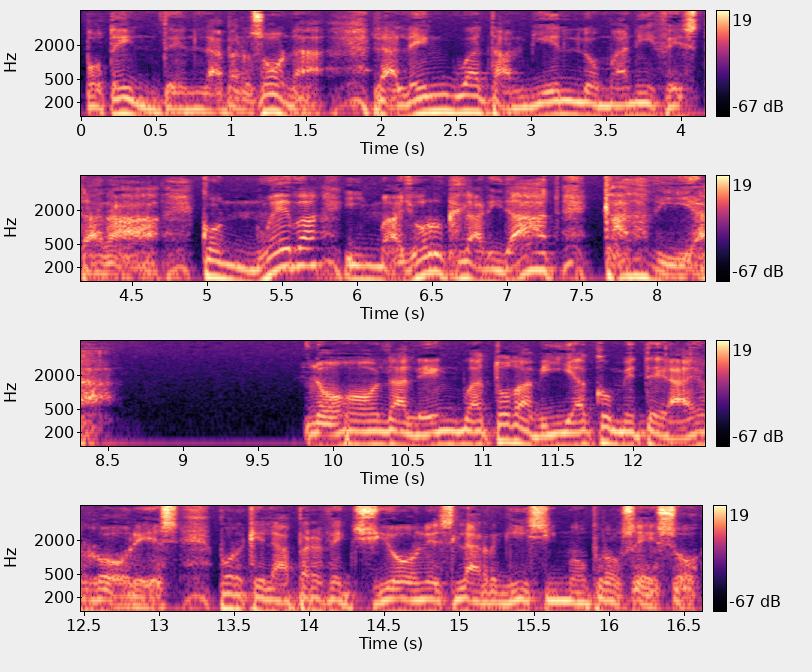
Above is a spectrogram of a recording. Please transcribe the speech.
potente en la persona, la lengua también lo manifestará con nueva y mayor claridad cada día. No, la lengua todavía cometerá errores, porque la perfección es larguísimo proceso,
